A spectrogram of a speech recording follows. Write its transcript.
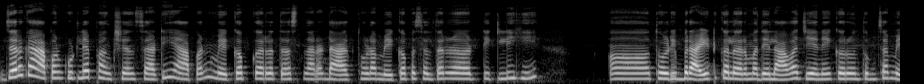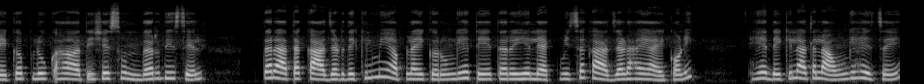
जर का आपण कुठल्या फंक्शनसाठी आपण मेकअप करत असणारा डार्क थोडा मेकअप असेल तर टिकली ही थोडी ब्राईट कलरमध्ये लावा जेणेकरून तुमचा मेकअप लुक हा अतिशय सुंदर दिसेल. तर आता काजळ देखील मी अप्लाय करून घेते. तर हे लॅक्मीचं काजळ आहे आयकॉनिक हे देखील आता लावून घ्यायचं आहे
